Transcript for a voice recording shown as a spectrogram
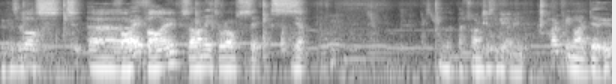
because I lost uh, Five? Five. So I need to roll six. Yep. Let's try that back just to get them in. Hoping I do.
